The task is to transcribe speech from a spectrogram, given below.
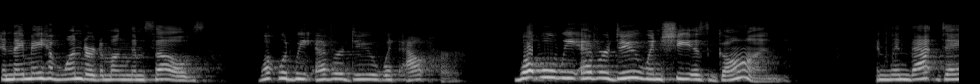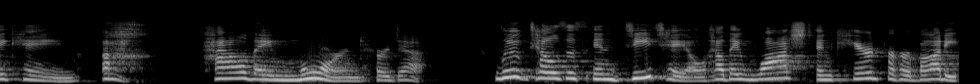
And they may have wondered among themselves, what would we ever do without her? What will we ever do when she is gone? And when that day came, ah, how they mourned her death. Luke tells us in detail how they washed and cared for her body,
